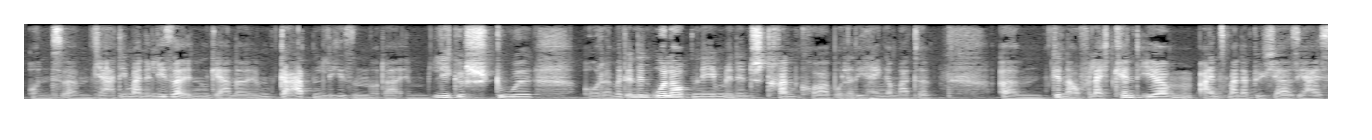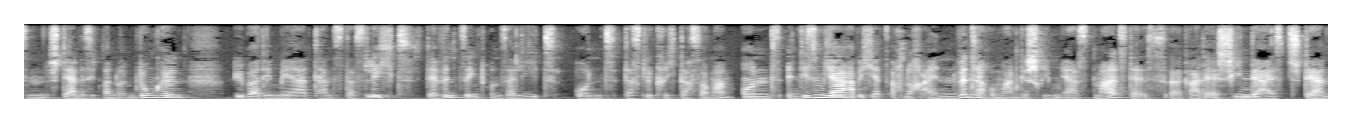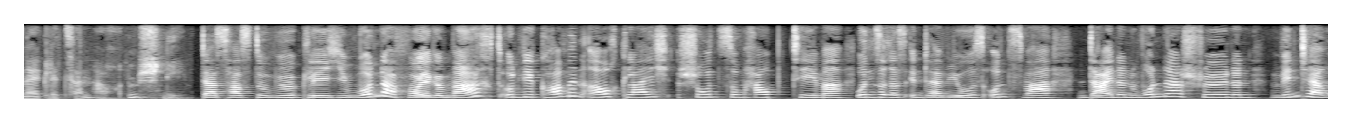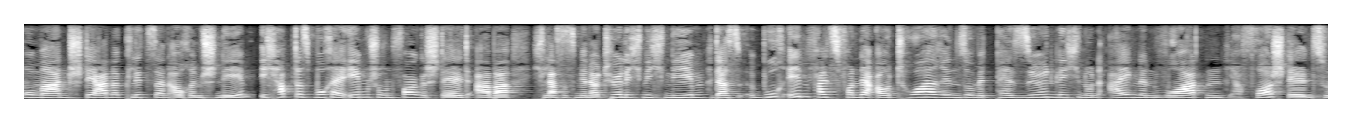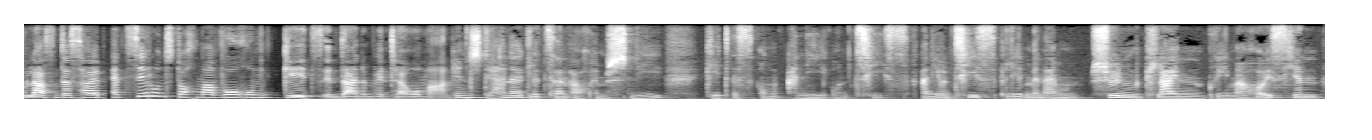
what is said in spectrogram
und ähm, ja, die meine LeserInnen gerne im Garten lesen oder im Liegestuhl oder mit in den Urlaub nehmen, in den Strandkorb oder die Hängematte. Ähm, genau, vielleicht kennt ihr eins meiner Bücher. Sie heißen Sterne sieht man nur im Dunkeln. Über dem Meer tanzt das Licht, der Wind singt unser Lied und das Glück riecht nach Sommer. Und in diesem Jahr habe ich jetzt auch noch einen Winterroman geschrieben erstmals. Der ist äh, gerade erschienen, der heißt Sterne glitzern auch im Schnee. Das hast du wirklich wundervoll gemacht und wir kommen auch gleich schon zum Hauptthema unseres Interviews und zwar deinen wunderschönen Winterroman Sterne glitzern auch im Schnee. Ich habe das Buch ja eben schon vorgestellt, aber ich lasse es mir natürlich nicht nehmen, das Buch ebenfalls von der Autorin so mit persönlichen und eigenen Worten ja vorstellen zu lassen. Deshalb erzähl uns doch mal, worum geht's in deinem Winterroman? In Sterne glitzern auch im Schnee geht es um Annie und Thies. Annie und Thies leben in einem schönen kleinen Bremer Häuschen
